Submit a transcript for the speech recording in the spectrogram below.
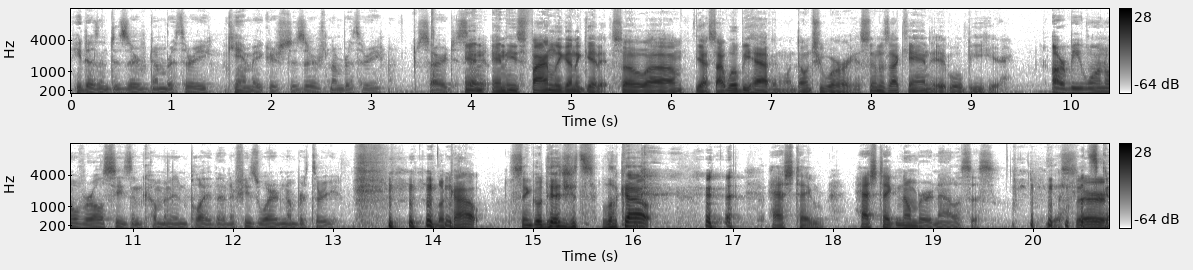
He doesn't deserve number three. Cam Akers deserves number three. Sorry to say And it. and he's finally going to get it. So um, yes, I will be having one. Don't you worry. As soon as I can, it will be here. RB one overall season coming in play then if he's wearing number three. Look out, single digits. Look out. Hashtag hashtag number analysis. Yes, sir.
